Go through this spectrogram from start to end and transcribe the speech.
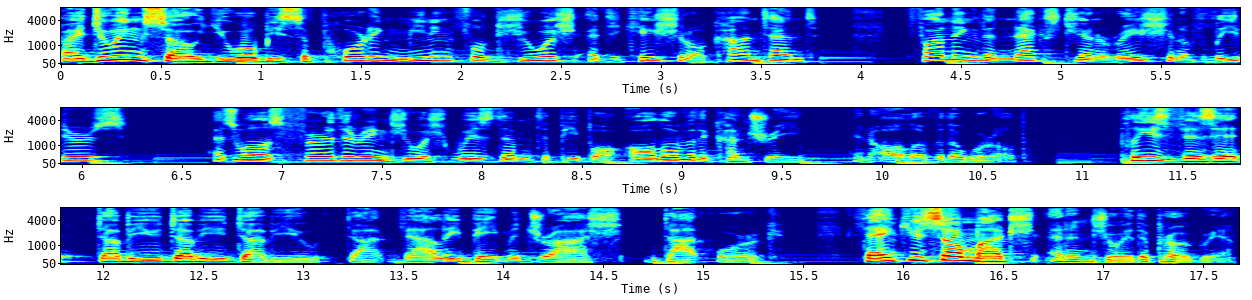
By doing so, you will be supporting meaningful Jewish educational content, funding the next generation of leaders, as well as furthering Jewish wisdom to people all over the country and all over the world. Please visit www.valleybeitmidrash.org. Thank you so much and enjoy the program.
